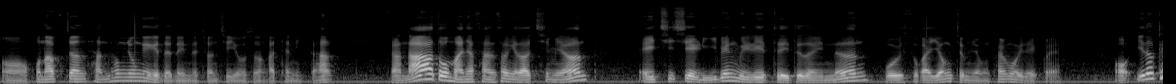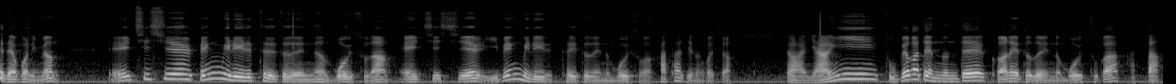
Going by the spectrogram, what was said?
어, 혼합전 산성 용액에 들어있는 전체 이온수랑 같으니까 자 나도 만약 산성이라 치면 HCl 200ml에 들어있는 몰수가 0.08몰이 될 거예요. 어, 이렇게 돼버리면 HCl 100ml에 들어있는 몰수랑 HCl 200ml에 들어있는 몰수가 같아지는 거죠. 자 양이 두 배가 됐는데 그 안에 들어있는 몰수가 같다.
